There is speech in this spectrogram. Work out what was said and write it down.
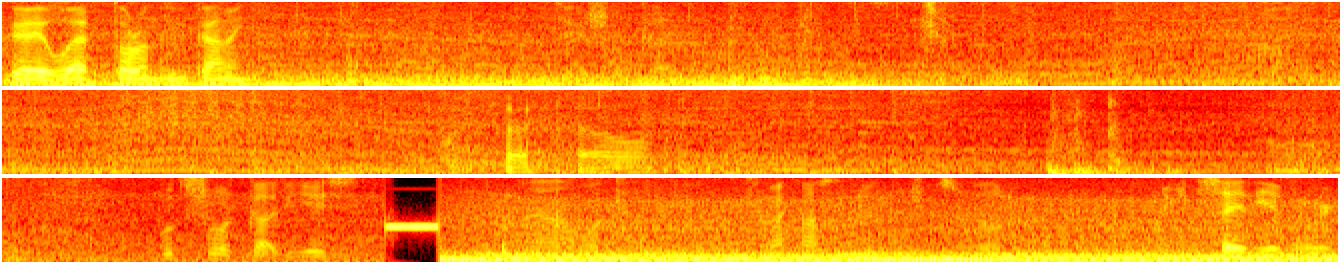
Okay, left turn incoming. Take shortcut. the hell? Good shortcut, yes. Now, what can you Can my custom do the juice build? I can say the word.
